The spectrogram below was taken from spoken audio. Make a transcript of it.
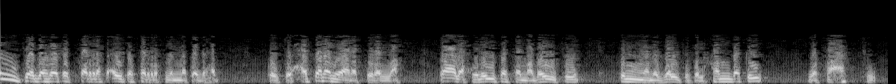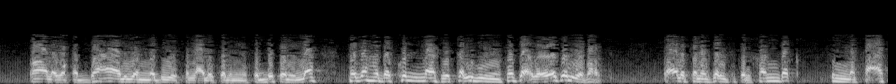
انتبه تتصرف اي تصرف لما تذهب. قلت حسنا يا رسول الله. قال حذيفة فمضيت ثم نزلت في الخندق وصعدت. قال وقد دعا لي النبي صلى الله عليه وسلم يثبتني الله فذهب كل ما في قلبي من فزع ووجل وبرد قال فنزلت في الخندق ثم صعدت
